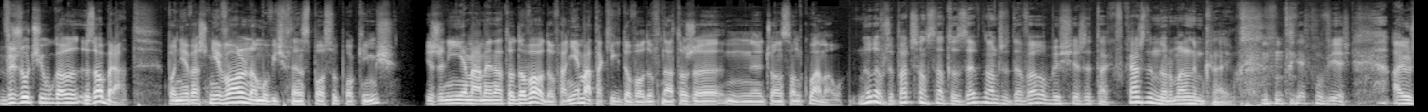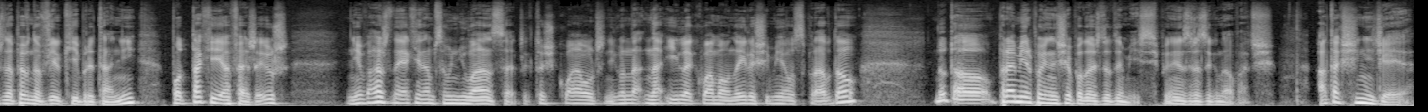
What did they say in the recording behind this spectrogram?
wyrzucił go z obrad, ponieważ nie wolno mówić w ten sposób o kimś, jeżeli nie mamy na to dowodów, a nie ma takich dowodów na to, że mm, Johnson kłamał. No dobrze, patrząc na to z zewnątrz, wydawałoby się, że tak, w każdym normalnym kraju, tak jak mówiłeś, a już na pewno w Wielkiej Brytanii, po takiej aferze, już nieważne jakie tam są niuanse, czy ktoś kłamał, czy nie, na, na ile kłamał, na ile się mijał z prawdą, no to premier powinien się podać do dymisji, powinien zrezygnować. A tak się nie dzieje.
